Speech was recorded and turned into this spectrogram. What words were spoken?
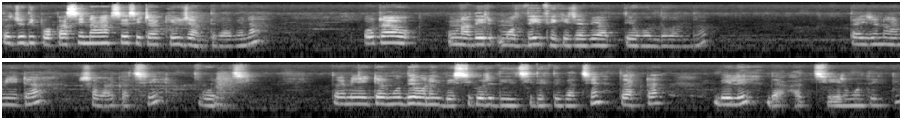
তো যদি প্রকাশে না আসে, সেটা কেউ জানতে পারবে না। ওটা ওনাদের মধ্যেই থেকে যাবে আত্মীয় বন্ধু বান্ধব তাই জন্য আমি এটা সবার কাছে বলেছি। তো আমি এটার মধ্যে অনেক বেশি করে দিয়েছি, দেখতে পাচ্ছেন। তো একটা বেলে দেখাচ্ছি, এর মধ্যে একটু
